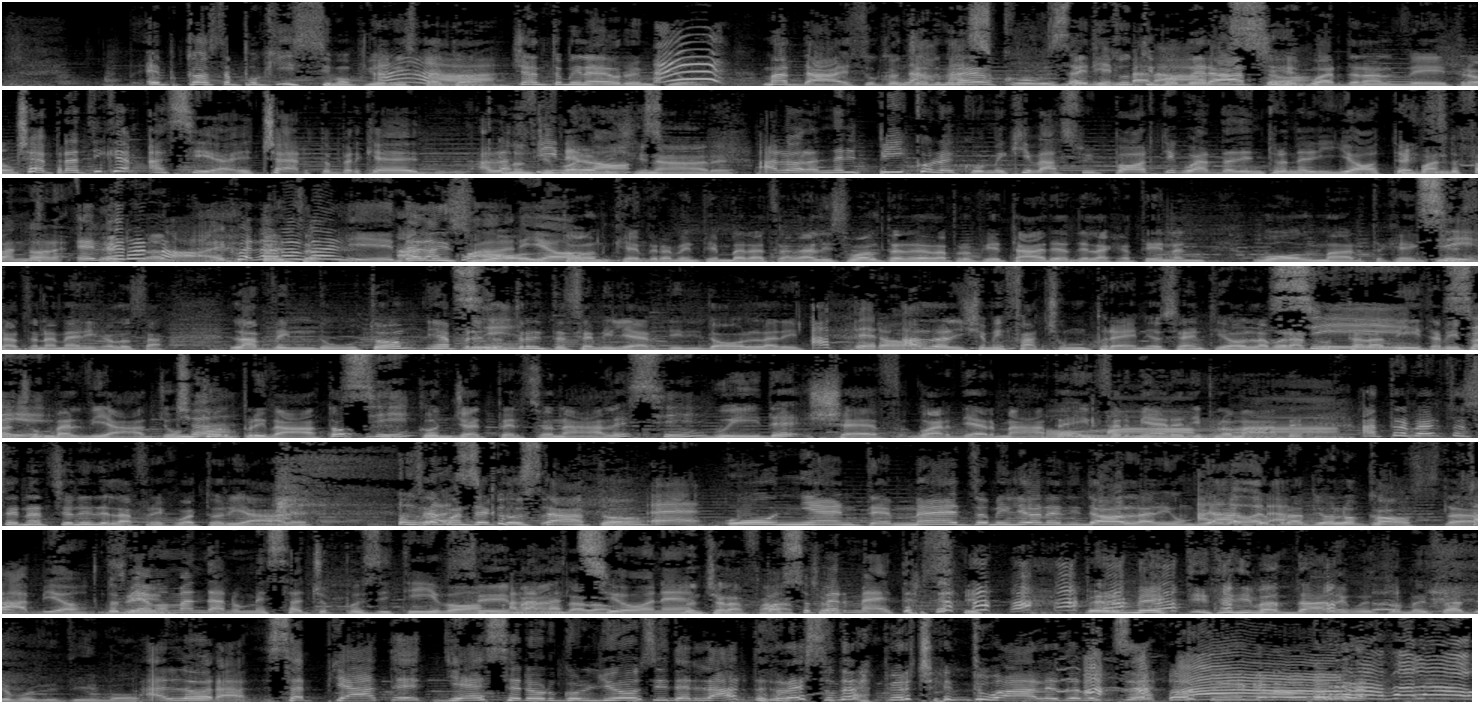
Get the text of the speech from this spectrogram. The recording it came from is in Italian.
E costa pochissimo più Ah. rispetto a 100.000 euro in più. Ma dai, su con No, 100.000 ma euro scusa, vedi tutti i poverazzi che guardano al vetro. Cioè, praticamente. Ah, sì, eh, certo, perché alla Non ti fine. puoi no? avvicinare. Allora, nel piccolo è come chi va sui porti guarda dentro negli yacht Eh, quando fanno. È vero o no? È quella Pensa, roba lì, Alice dell'acquario. Walton, che è veramente imbarazzante. Alice Walton era la proprietaria della catena Walmart, che chi Sì. è stato in America lo sa. L'ha venduto e ha preso Sì. 36 miliardi di dollari. Ah, però. Allora dice: Mi faccio un premio. Senti, ho lavorato Sì, tutta la vita, mi faccio un bel viaggio. Un Cioè? Tour privato Sì. con jet personale, Sì. guide, chef, guardie armate, Oh, infermiere mamma. diplomate attraverso sei nazioni dell'Africa equatoriale. Sai Ma quanto è scusa. costato? Eh. Un niente, mezzo milione di dollari. Un viaggio Allora, proprio low cost. Fabio, dobbiamo Sì. mandare un messaggio positivo Sì, alla mandalo. nazione. Non ce la faccio. Posso permettermi? Permettiti di mandare questo messaggio positivo. Allora, sappiate di essere orgogliosi dell'altro, del resto della percentuale dello 0,1.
